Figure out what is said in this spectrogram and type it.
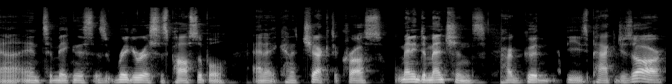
uh, into making this as rigorous as possible. And it kind of checked across many dimensions how good these packages are,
